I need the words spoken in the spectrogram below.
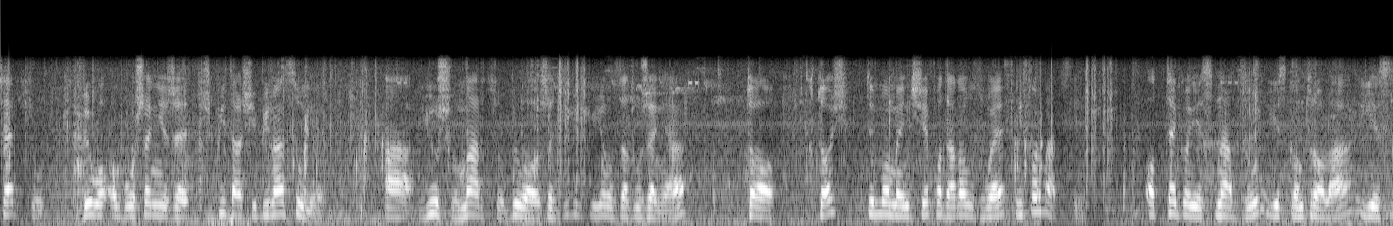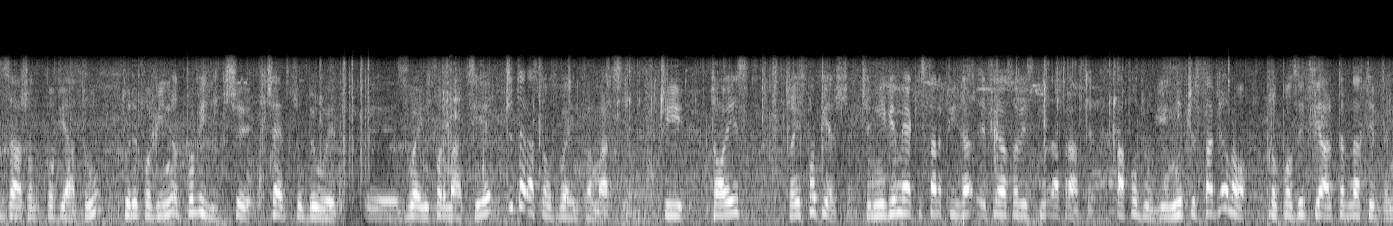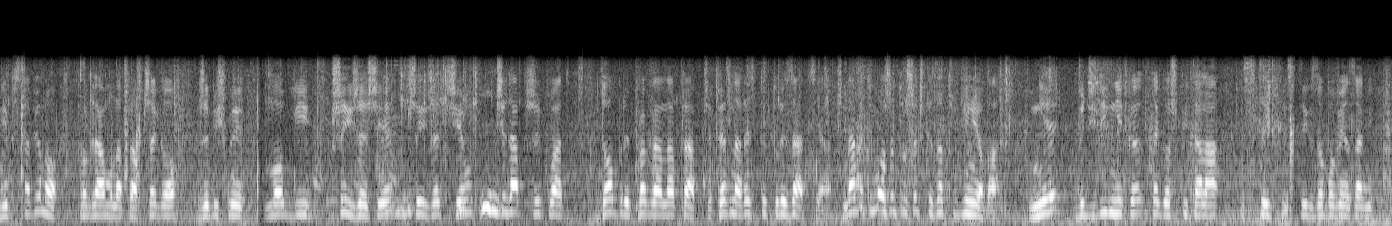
czerwcu było ogłoszenie, że szpital się bilansuje, a już w marcu było, że 9 milionów zadłużenia, to ktoś w tym momencie podawał złe informacje. Od tego jest nadzór, jest kontrola, jest zarząd powiatu, który powinien odpowiedzieć, czy w czerwcu były y, złe informacje, czy teraz są złe informacje. Czyli to jest, to jest po pierwsze, czyli nie wiemy jaki stan fina- finansowy jest naprawdę, a po drugie nie przedstawiono propozycji alternatywnej, nie przedstawiono programu naprawczego, żebyśmy mogli przyjrzeć się, przyjrzeć się czy na przykład dobry program naprawczy, pewna restrukturyzacja, nawet może troszeczkę zatrudnieniowa, nie wydźwignie tego szpitala z tych, z tych zobowiązań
